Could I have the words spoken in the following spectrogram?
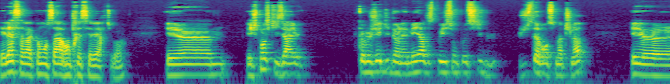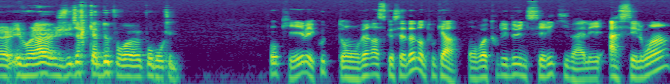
Et là, ça va commencer à rentrer sévère, tu vois. Et, euh, et je pense qu'ils arrivent, comme j'ai dit, dans les meilleures dispositions possibles juste avant ce match-là. Et, euh, et voilà, je vais dire 4-2 pour, euh, pour Brooklyn. Ok, bah écoute, on verra ce que ça donne. En tout cas, on voit tous les deux une série qui va aller assez loin.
